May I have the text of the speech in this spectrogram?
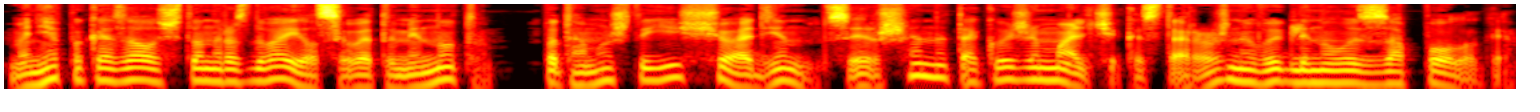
Мне показалось, что он раздвоился в эту минуту, потому что еще один, совершенно такой же мальчик, осторожно выглянул из-за полога.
